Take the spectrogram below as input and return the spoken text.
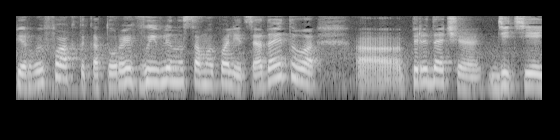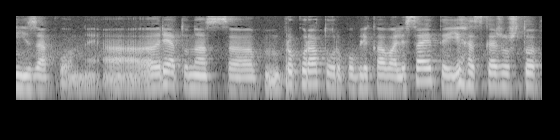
первые факты, которые выявлены самой полицией. А до этого а, передача детей незаконная. А, ряд у нас а, прокуратуры публиковали сайты. Я скажу, что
